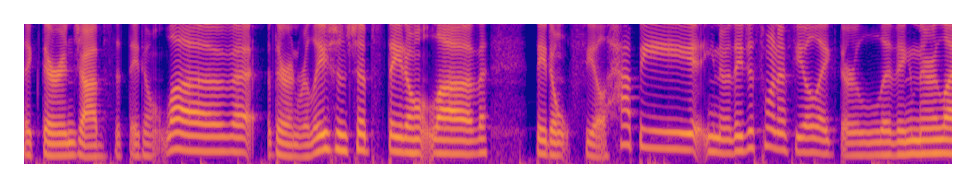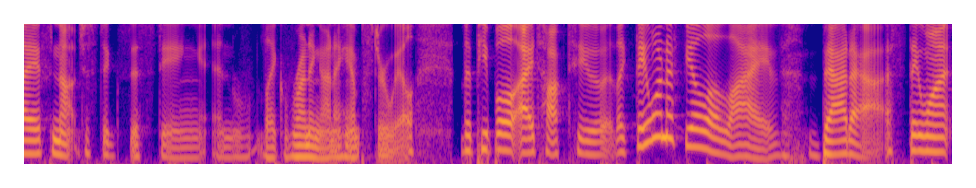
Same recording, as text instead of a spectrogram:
Like they're in jobs that they don't love, they're in relationships they don't love, they don't feel happy. You know, they just want to feel like they're living their life, not just existing and like running on a hamster wheel. The people I talk to, like they want to feel alive, badass. They want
